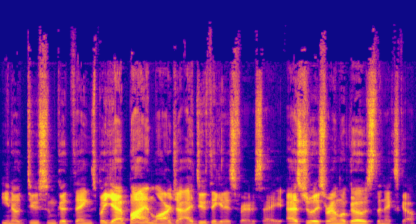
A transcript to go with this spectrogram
you know do some good things. But yeah, by and large, I, I do think it is fair to say, as Julius Randle goes, the Knicks go.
